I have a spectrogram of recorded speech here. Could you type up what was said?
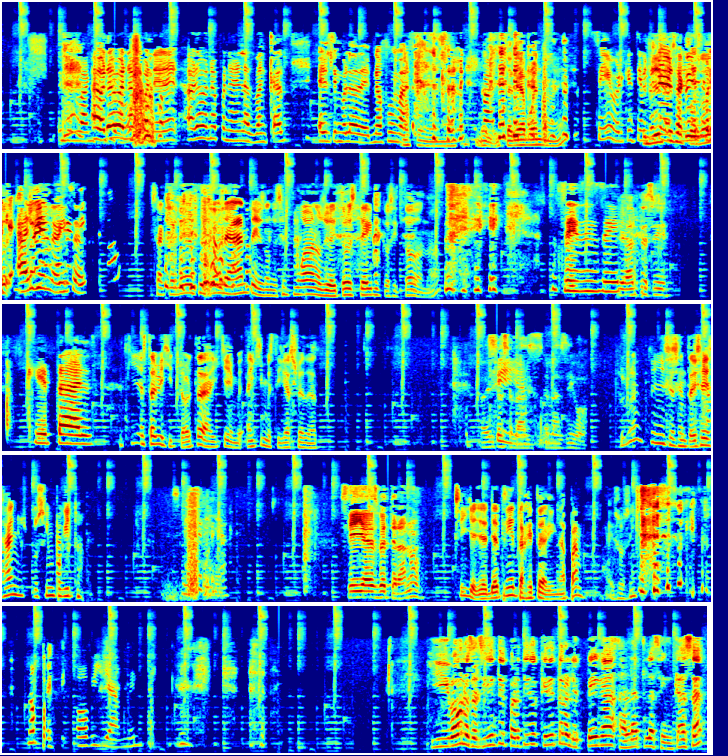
en el banquillo. Ahora van a poner, en, ahora van a poner en las bancas el símbolo de no No fumar. no, estaría bueno, ¿eh? Sí, porque siempre se te acordó- porque alguien lo hizo. Se acordó del fútbol de antes, donde se fumaban los directores técnicos y todo, ¿no? Sí, sí, sí. Y antes sí. ¿Qué tal? Aquí ya está viejito, ahorita hay que, hay que investigar su edad. Ahorita Sí, se, las, se las digo. Pues bueno, tiene 66 años, pues sí, un poquito. Sí, sí, ya. Sí, ya es veterano. Sí, ya, ya, ya tiene tarjeta de INAPAM, eso sí. No, pues, sí, obviamente. Y vámonos al siguiente partido. Querétaro le pega al Atlas en casa.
